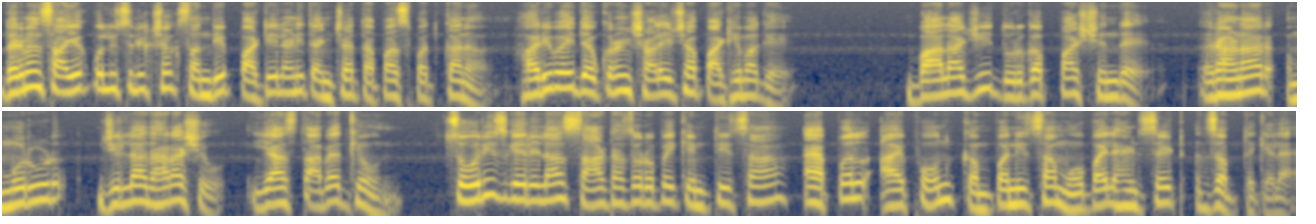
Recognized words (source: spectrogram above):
दरम्यान सहाय्यक पोलीस निरीक्षक संदीप पाटील आणि त्यांच्या तपास पथकानं हरिभाई देवकरण शाळेच्या पाठीमागे बालाजी दुर्गप्पा शिंदे राहणार मुरुड जिल्हा धाराशिव यास ताब्यात घेऊन चोरीस गेलेला साठ हजार रुपये किमतीचा ॲपल आयफोन कंपनीचा मोबाईल हँडसेट जप्त केलाय.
